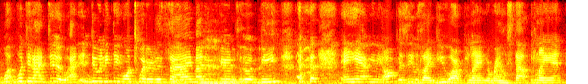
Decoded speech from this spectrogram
What, what did I do? I didn't do anything on Twitter this time. I didn't get into a beef. and he had me in the office. He was like, You are playing around. Stop playing.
